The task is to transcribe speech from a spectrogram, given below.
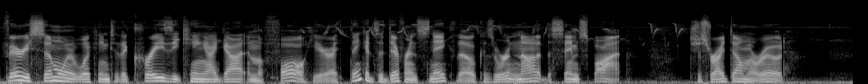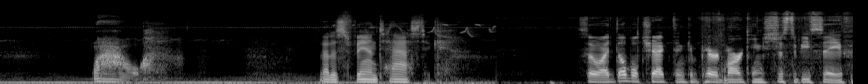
Very similar looking to the crazy king I got in the fall here. I think it's a different snake though, because we're not at the same spot. It's just right down the road. Wow. That is fantastic. So I double checked and compared markings just to be safe.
